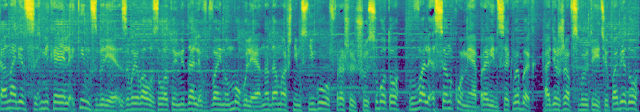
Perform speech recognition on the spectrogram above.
Канадец Микаэль Кингсбери завоевал золотую медаль в двойном могуле на домашнем снегу в прошедшую субботу в Валь-Сен-Коме, провинция Квебек, одержав свою третью победу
